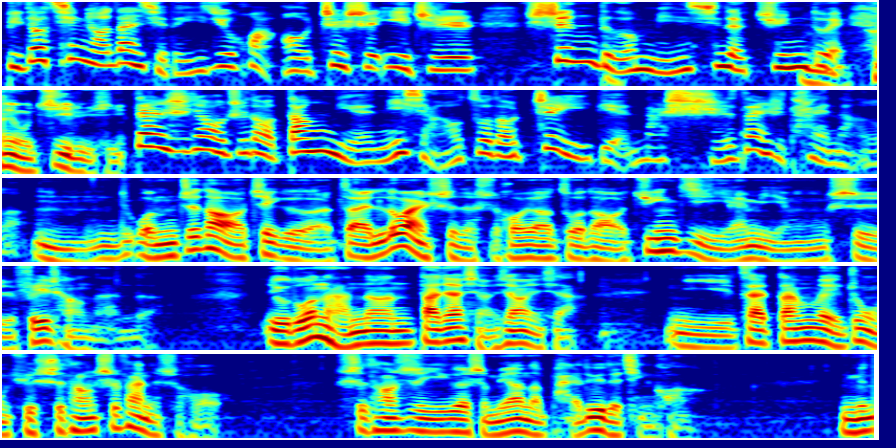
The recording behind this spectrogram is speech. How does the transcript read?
比较轻描淡写的一句话哦，这是一支深得民心的军队。很有纪律性。但是要知道，当年你想要做到这一点，那实在是太难了。嗯，我们知道这个在乱世的时候要做到军纪严明是非常难的，有多难呢？大家想象一下，你在单位中午去食堂吃饭的时候，食堂是一个什么样的排队的情况？你们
